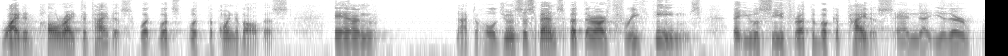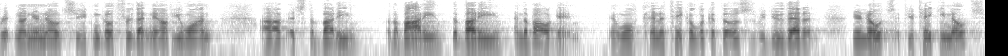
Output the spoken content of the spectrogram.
why did Paul write to Titus? What, what's, what's the point of all this? And not to hold you in suspense, but there are three themes that you will see throughout the book of Titus. And uh, you, they're written on your notes, so you can go through that now if you want. Uh, it's the buddy, the body, the buddy, and the ball game. And we'll kind of take a look at those as we do that. Your notes, if you're taking notes,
